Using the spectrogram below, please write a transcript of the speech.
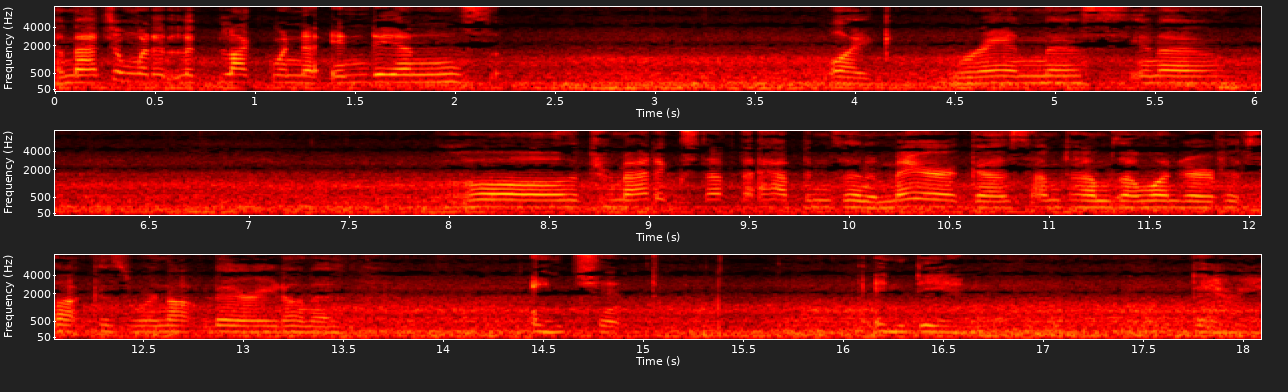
imagine what it looked like when the Indians, like, ran this, you know? Oh, the traumatic stuff that happens in America, sometimes I wonder if it's not because we're not buried on an ancient Indian burial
